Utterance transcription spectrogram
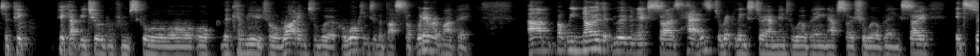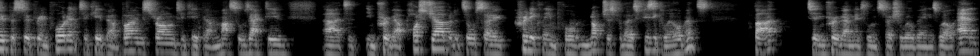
to pick pick up your children from school or, or the commute or riding to work or walking to the bus stop, whatever it might be. Um, but we know that movement and exercise has direct links to our mental well-being and our social well-being. So it's super, super important to keep our bones strong, to keep our muscles active, uh, to improve our posture, but it's also critically important, not just for those physical elements, but to improve our mental and social well-being as well. And a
